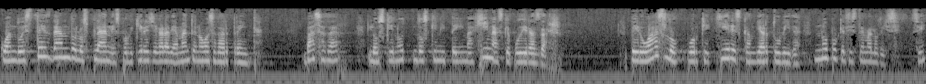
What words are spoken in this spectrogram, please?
Cuando estés dando los planes porque quieres llegar a diamante, no vas a dar 30. Vas a dar los que, no, los que ni te imaginas que pudieras dar. Pero hazlo porque quieres cambiar tu vida, no porque el sistema lo dice. ¿sí?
